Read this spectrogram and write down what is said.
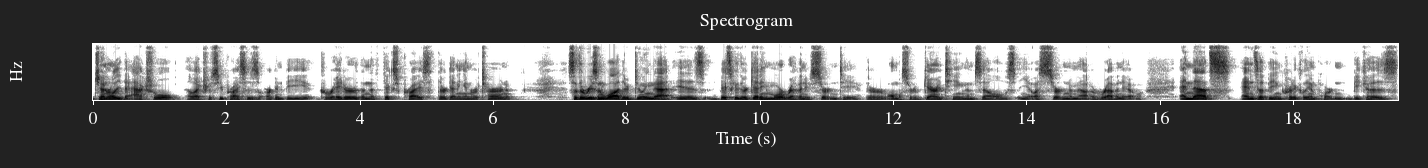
generally the actual electricity prices are going to be greater than the fixed price they're getting in return. So the reason why they're doing that is basically they're getting more revenue certainty. They're almost sort of guaranteeing themselves, you know, a certain amount of revenue. And that's ends up being critically important because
